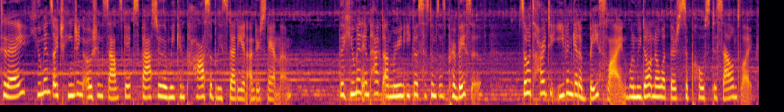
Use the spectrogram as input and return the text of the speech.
Today, humans are changing ocean soundscapes faster than we can possibly study and understand them. The human impact on marine ecosystems is pervasive, so it's hard to even get a baseline when we don't know what they're supposed to sound like.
